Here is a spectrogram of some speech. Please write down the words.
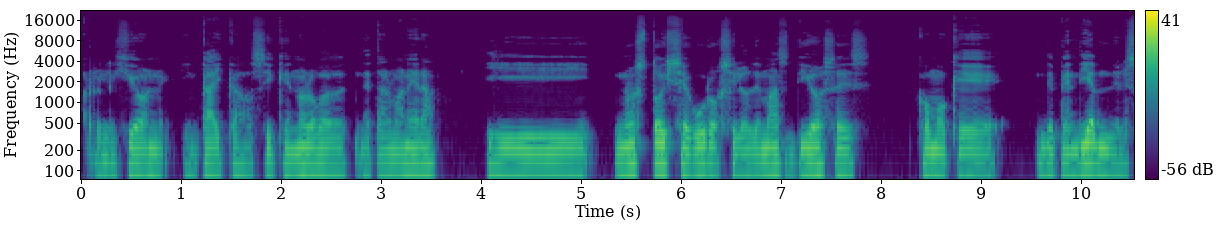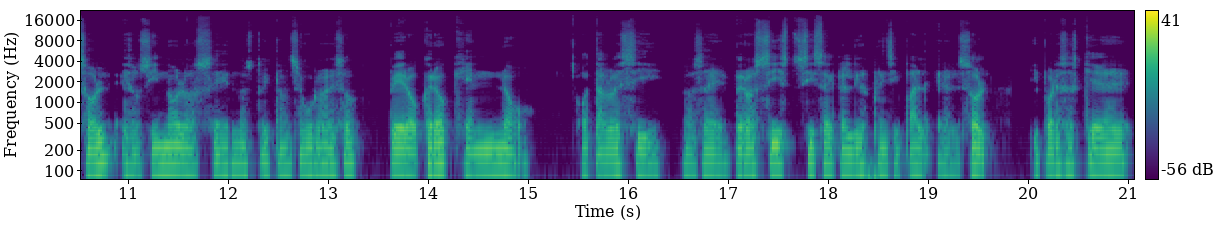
religión incaica, así que no lo veo de tal manera. Y no estoy seguro si los demás dioses como que dependían del sol, eso sí, no lo sé, no estoy tan seguro de eso, pero creo que no, o tal vez sí, no sé, pero sí, sí sé que el dios principal era el sol, y por eso es que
